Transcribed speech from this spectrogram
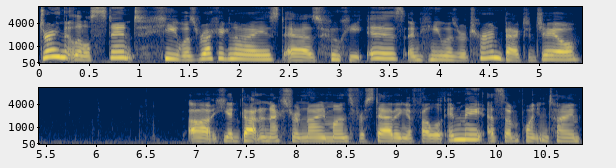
during that little stint, he was recognized as who he is and he was returned back to jail. Uh, he had gotten an extra nine months for stabbing a fellow inmate at some point in time,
